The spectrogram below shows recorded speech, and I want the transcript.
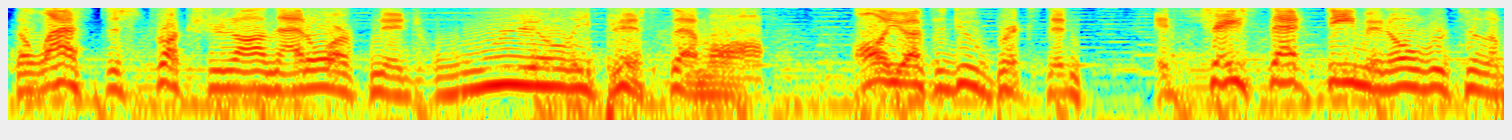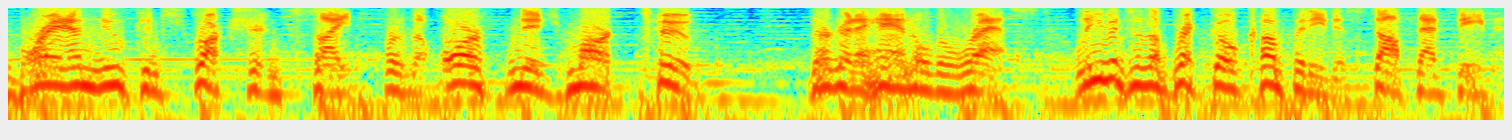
the last destruction on that orphanage really pissed them off. All you have to do, Brickston, is chase that demon over to the brand new construction site for the Orphanage Mark II. They're gonna handle the rest. Leave it to the Brick Go Company to stop that demon.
